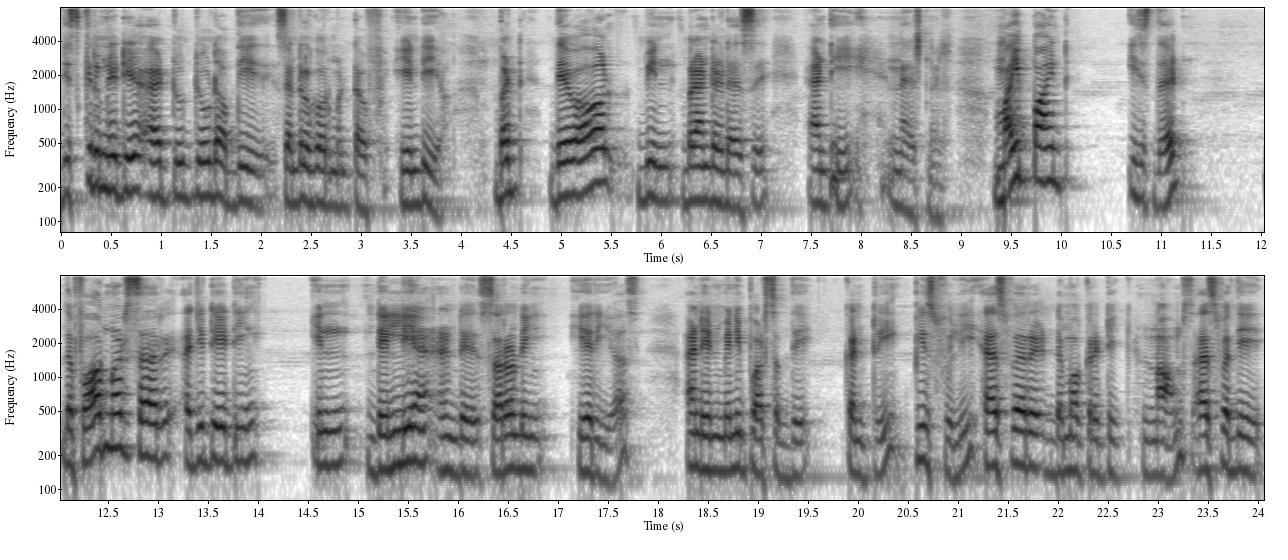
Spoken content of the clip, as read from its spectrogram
discriminatory attitude of the central government of India, but they've all been branded as anti-national. My point is that the farmers are agitating in Delhi and uh, surrounding areas and in many parts of the country peacefully as per democratic norms as per the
